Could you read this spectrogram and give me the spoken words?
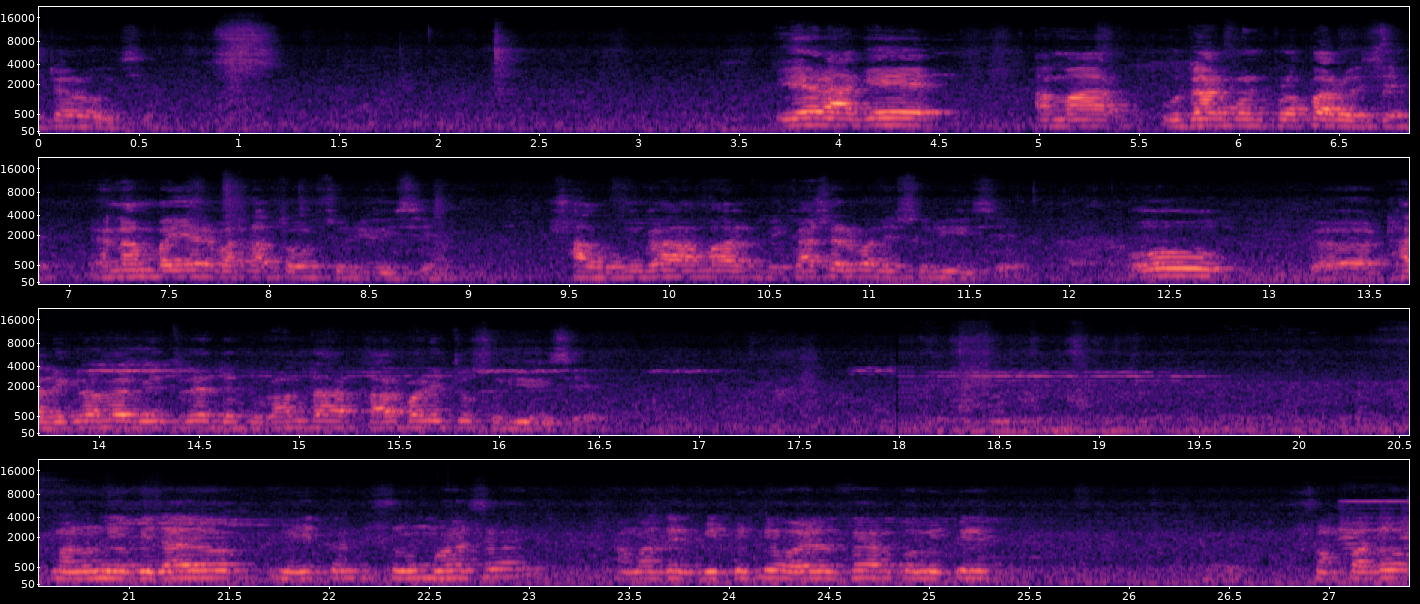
এটারও হয়েছে এর আগে আমার উদারবন প্রপার হয়েছে এনাম ভাইয়ের বাসা তো চুরি হয়েছে শালগঙ্গা আমার বিকাশের বাড়ি চুরি হয়েছে ও ঠালিগ্রামের ভিতরে যে দোকানদার, তার বাড়ি তো চুরি হয়েছে মাননীয় বিধায়ক, মিহিরকান্তি সুম মহাশয় আমাদের বিটিপি ওয়েলফেয়ার কমিটির সম্পাদক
